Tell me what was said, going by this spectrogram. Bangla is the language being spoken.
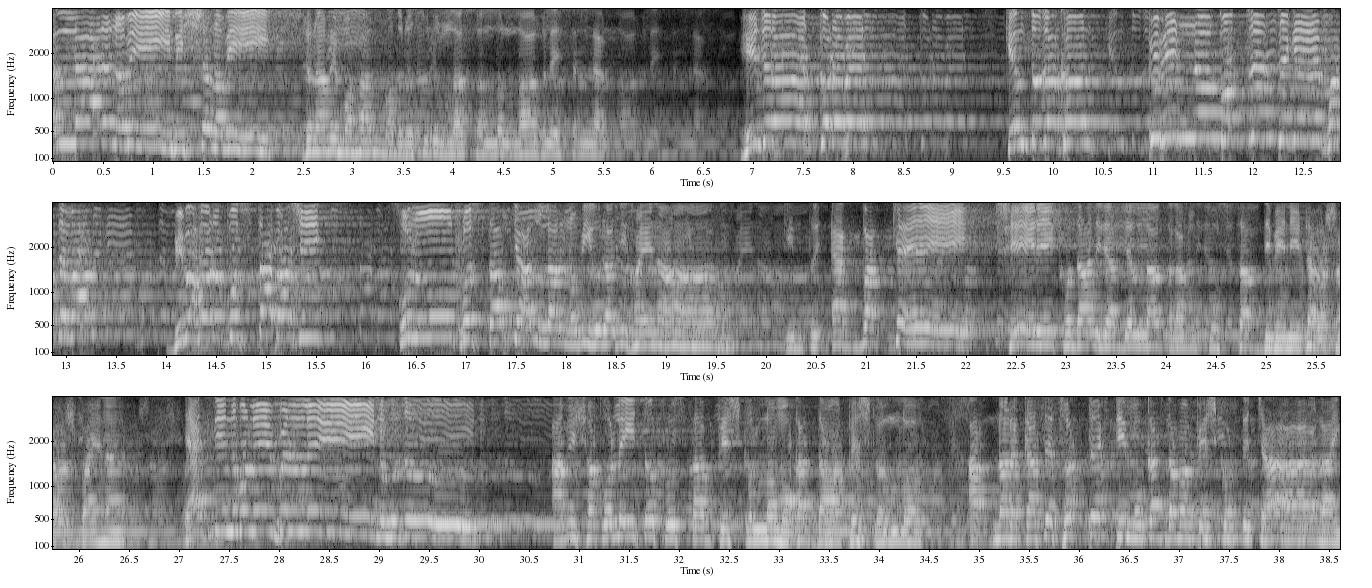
আল্লাহর নবী, বিশ্ব নবী, জনাবে মোহাম্মদ রসুল্লাহ সাল্লাম। হিজরত করবেন। কিন্তু যখন বিভিন্ন গোত্রের থেকে ফাতেমা বিবাহর প্রস্তাব আসি, কোন প্রস্তাবকে আল্লাহর নবী রাজি হয় না। কিন্তু এক বাক্যে শেরে খোদা আলী তাআলা প্রস্তাব দিবেন, এটাও সাহস পায় না। একদিন বলে ফেললেন হুজুর। আমি সকলেই তো প্রস্তাব পেশ করল, মোকদ্দমা পেশ করল। আপনার কাছে ছোট্ট একটি মোকদ্দমা পেশ করতে চাই।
